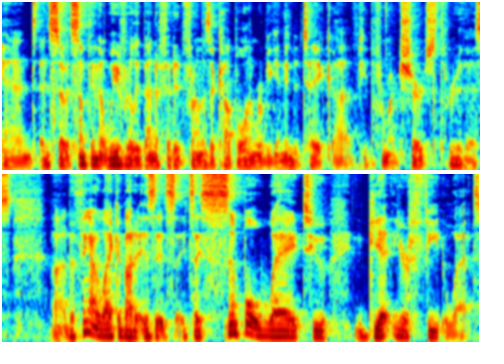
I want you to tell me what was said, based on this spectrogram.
and, and so it's something that we've really benefited from as a couple, and we're beginning to take uh, people from our church through this. Uh, the thing I like about it is it's it's a simple way to get your feet wet.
